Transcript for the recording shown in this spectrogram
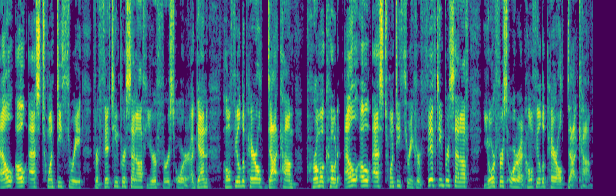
LOS23 for 15% off your first order. Again, homefieldapparel.com, promo code LOS23 for 15% off your first order at homefieldapparel.com.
